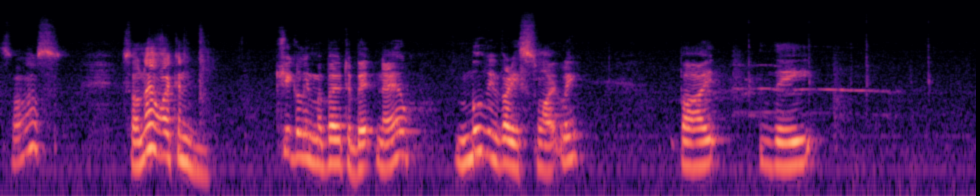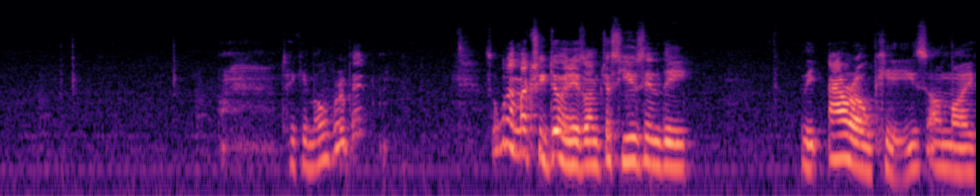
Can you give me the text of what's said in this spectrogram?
So that's so now I can jiggle him about a bit now, moving very slightly by the take him over a bit. So what I'm actually doing is I'm just using the the arrow keys on my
